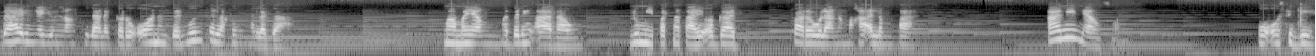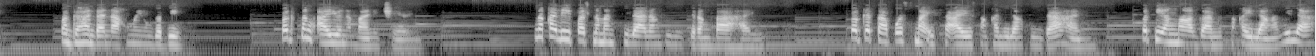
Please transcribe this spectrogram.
dahil ngayon lang sila nagkaroon ng ganun kalaking halaga. Mamayang madaling araw, lumipat na tayo agad para wala nang makaalam pa. Ani Nelson. Oo, sige. Maghahanda na ako ngayong gabi. Pagsang-ayon naman ni Cherry. Nakalipat naman sila ng tinitirang bahay. Pagkatapos maisaayos ang kanilang tindahan, pati ang mga gamit na kailangan nila,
